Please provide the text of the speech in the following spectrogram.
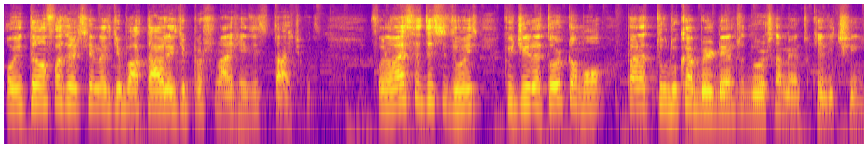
ou então a fazer cenas de batalhas de personagens estáticos. Foram essas decisões que o diretor tomou para tudo caber dentro do orçamento que ele tinha.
